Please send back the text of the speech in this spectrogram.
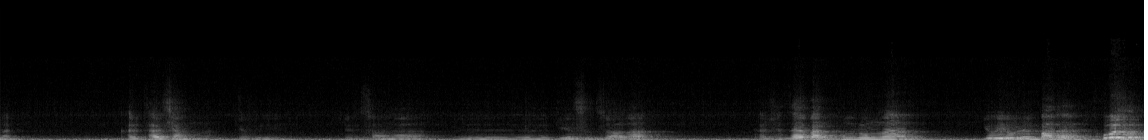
了。可是他想，这回就算了，呃，跌死算了。可是，在半空中呢，又有人把他拖上来，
